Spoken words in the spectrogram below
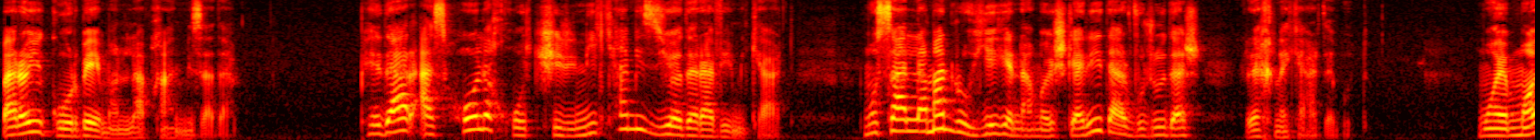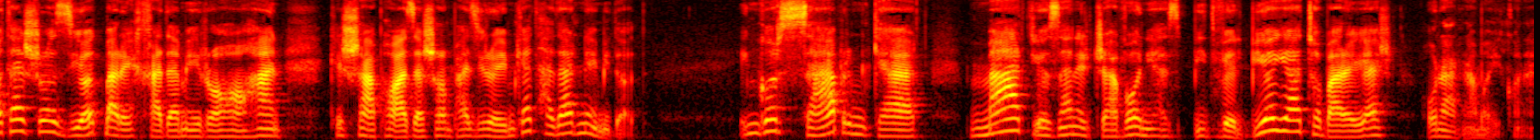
برای گربه ایمان لبخند می زدم. پدر از حول خودشیرینی کمی زیاده روی می کرد. مسلما روحیه نمایشگری در وجودش رخنه کرده بود. مهماتش را زیاد برای خدمه راه که شبها ازشان پذیرایی می‌کرد هدر نمی‌داد انگار صبر می‌کرد مرد یا زن جوانی از بیدول بیاید تا برایش هنرنمایی کند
